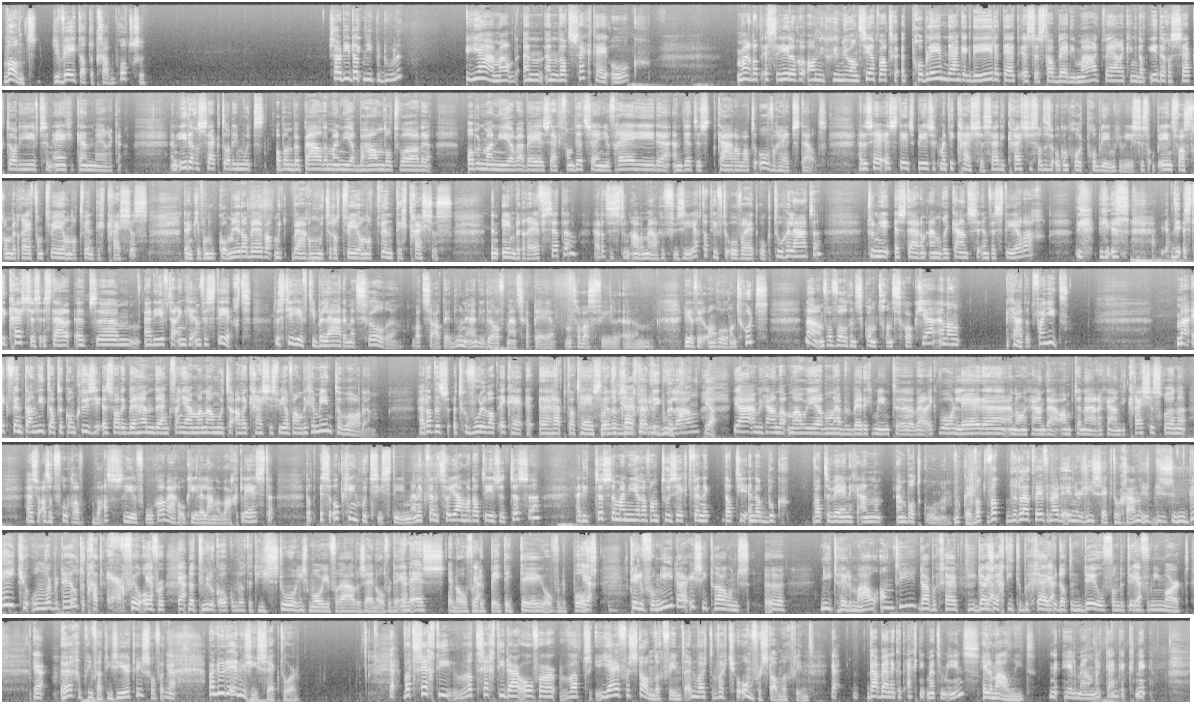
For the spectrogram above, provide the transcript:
Want je weet dat het gaat botsen. Zou die dat niet bedoelen? Ja, maar en, en dat zegt hij ook. Maar dat is heel genuanceerd. Wat het probleem, denk ik, de hele tijd is, is dat bij die marktwerking... dat iedere sector die heeft zijn eigen kenmerken. En iedere sector die moet op een bepaalde manier behandeld worden op een manier waarbij je zegt van dit zijn je vrijheden en dit is het kader wat de overheid stelt. dus hij is steeds bezig met die crashes. Die crashes, dat is ook een groot probleem geweest. Dus opeens was er een bedrijf van 220 crashes. Denk je van hoe kom je daarbij? waarom moeten er 220 crashes in één bedrijf zitten? dat is toen allemaal gefuseerd. Dat heeft de overheid ook toegelaten. Toen is daar een Amerikaanse investeerder. Die, is, die, is die crashes, is daar het, um, die heeft daarin geïnvesteerd. Dus die heeft die beladen met schulden. Wat ze altijd doen, hè, die durfmaatschappijen. Want er was veel, um, heel veel onroerend goed. Nou, en vervolgens komt er een schokje en dan gaat het failliet. Maar ik vind dan niet dat de conclusie is wat ik bij hem denk... van ja, maar nou moeten alle crashes weer van de gemeente worden. Ja, dat is het gevoel wat ik he, uh, heb dat hij zegt. Dat is een publiek belang. Ja. ja, en we gaan dat nou weer. Dan hebben we bij de gemeente waar ik woon, Leiden. En dan gaan daar ambtenaren gaan die crashes runnen. En zoals het vroeger was, heel vroeger, waren ook hele lange wachtlijsten. Dat is ook geen goed systeem. En ik vind het zo jammer dat deze tussen, die tussenmanieren van toezicht, vind ik dat die in dat boek wat te weinig aan, aan bod komen. Oké, wat, wat, laten we even naar de energiesector gaan. Het is een beetje onderbedeeld. Het gaat erg veel over, natuurlijk ook omdat het historisch mooie verhalen zijn... over de NS en over de PTT, over de post. Telefonie, daar is hij trouwens... Uh, niet helemaal anti. Daar, begrijpt hij, daar zegt hij te begrijpen dat een deel van de telefoniemarkt geprivatiseerd is. Of, Maar nu de energiesector. Wat, zegt hij, wat zegt hij daarover wat jij verstandig vindt en wat, wat je onverstandig vindt? Ja, daar ben ik het echt niet met hem eens. Helemaal niet. Nee, helemaal niet, denk ik. Nee.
